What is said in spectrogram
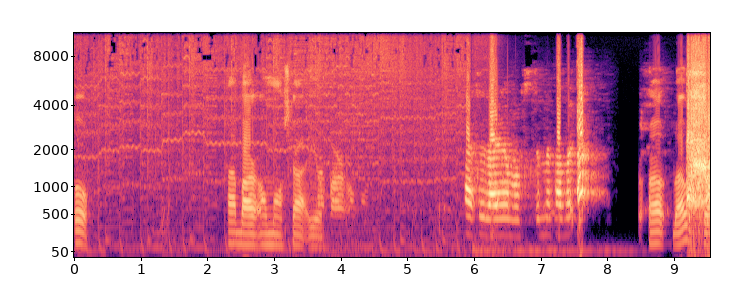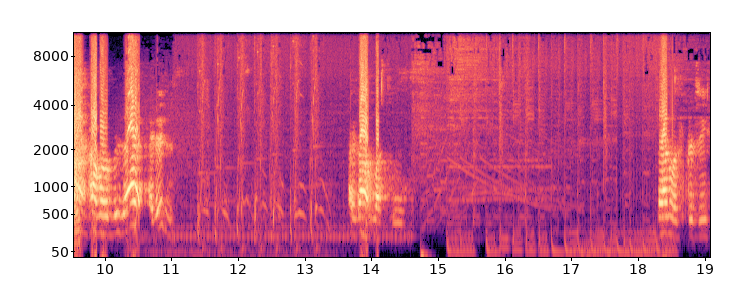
Oh. That bar almost got you. I said I almost didn't. I was like, ah! Oh, that was quick. However, that I didn't. I got lucky. Dan was busy.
